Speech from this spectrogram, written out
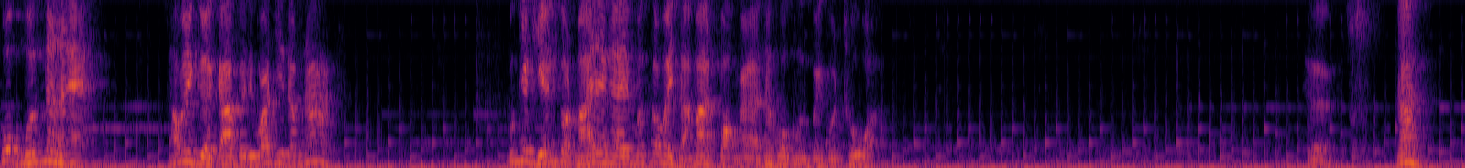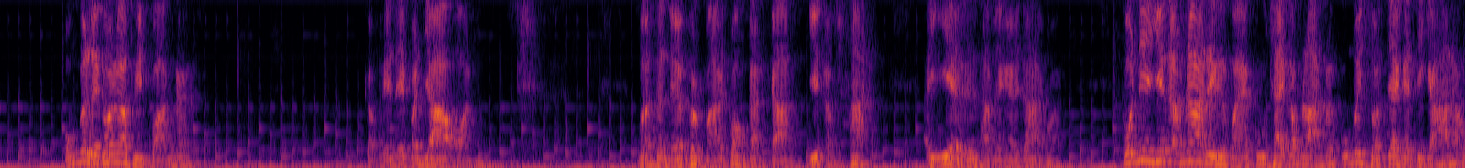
พวกมึงนั่นแหละทำให้เกิดการปฏิวัติยึดอำนาจมึงจะเขียนกฎหมายยังไง มึงก็ไม่สามารถป้องกันได้ถ้าพวกมึงเป็นคนชั่ว เออนะผมก็เลยค่อนข้างผิดหวังนะ กับเห็นไอ้ปัญญาอ่อน มาเสนอกฎหมายป้องกันการยึดอำนาจไอ้เหี้ยจะทำยังไงได้วะคนที่ยึดอำนาจนี่คือหมายกูใช้กำลังแล้วกูไม่สนใจกติกาแล้ว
